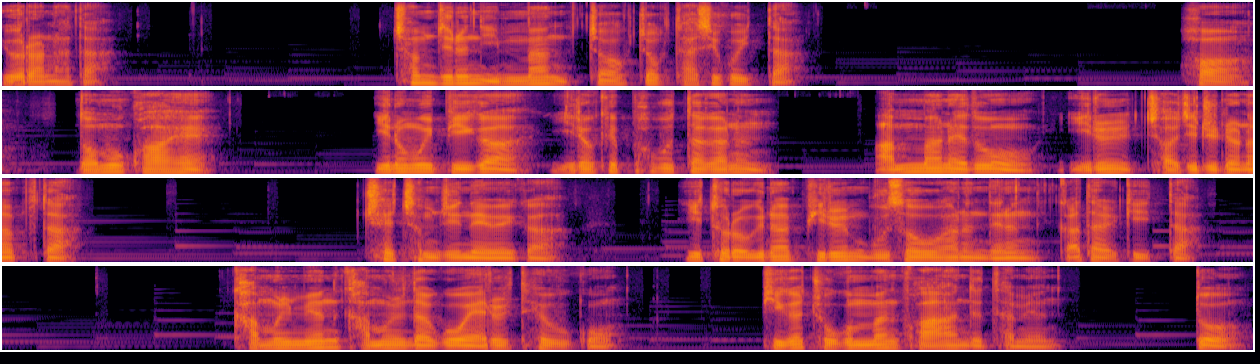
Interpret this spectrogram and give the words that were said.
요란하다. 첨지는 입만 쩍쩍 다시고 있다. 허, 너무 과해. 이놈의 비가 이렇게 퍼붓다가는 암만 해도 이를 저지르려나 보다. 최첨지 내외가 이토록이나 비를 무서워하는 데는 까닭이 있다. 가물면 가물다고 애를 태우고 비가 조금만 과한 듯하면 또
